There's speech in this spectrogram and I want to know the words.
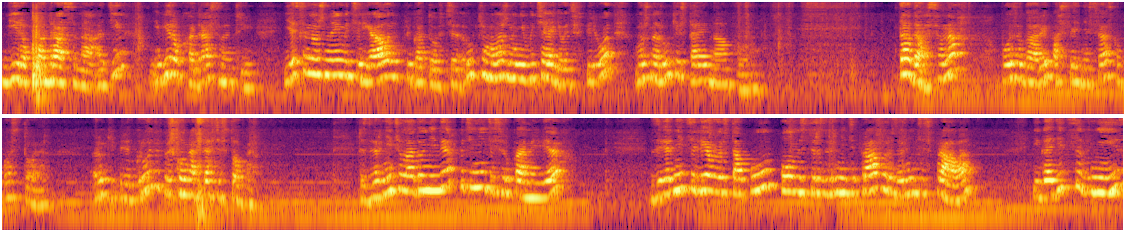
Вира Бхадрасана 1 и Вира Бхадрасана 3. Если нужны материалы, приготовьте. Руки можно не вытягивать вперед, можно руки ставить на опору. Тадасана, поза горы, последняя связка постоя. Руки перед грудью, прыжком расставьте стопы. Разверните ладони вверх, потянитесь руками вверх. Заверните левую стопу, полностью разверните правую, разверните справа. Ягодицы вниз,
